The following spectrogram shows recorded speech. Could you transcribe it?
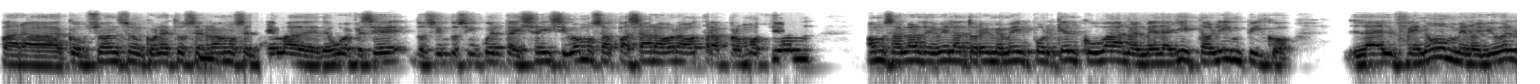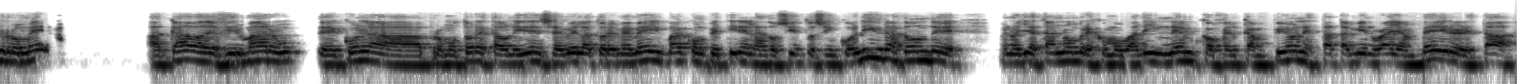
Para Cobb Swanson, con esto cerramos el tema de, UFC 256 y vamos a pasar ahora a otra promoción. Vamos a hablar de Bellator MMA porque el cubano, el medallista olímpico, el fenómeno Joel Romero, acaba de firmar eh, con la promotora estadounidense Bellator MMA y va a competir en las 205 libras, donde bueno, ya están nombres como Vadim Nemkov, el campeón, está también Ryan Bader, está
